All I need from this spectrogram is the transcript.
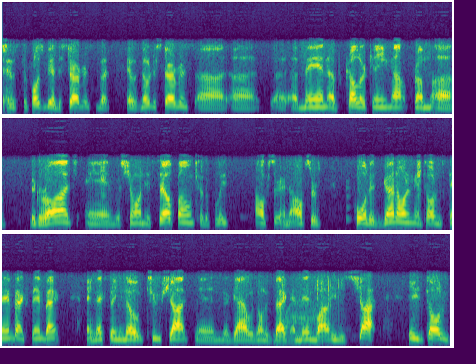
it was supposed to be a disturbance, but there was no disturbance. Uh, uh, a man of color came out from uh, the garage and was showing his cell phone to the police officer, and the officer pulled his gun on him and told him, "Stand back, stand back." And next thing you know, two shots, and the guy was on his back. And then while he was shot, he told him,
